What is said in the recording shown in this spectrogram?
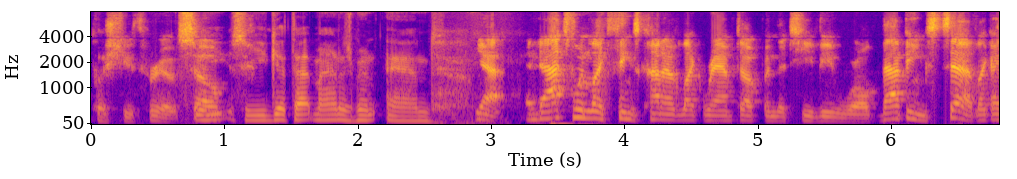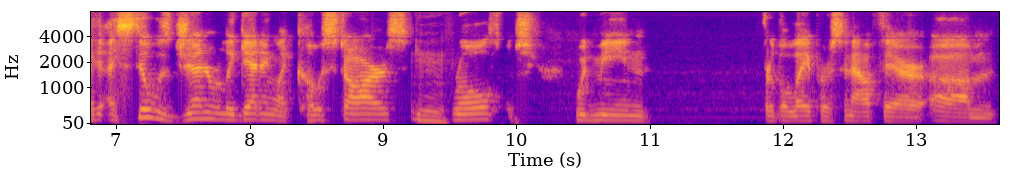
push you through. So, So you, so you get that management and yeah, and that's when like things kind of like ramped up in the TV world. That being said, like I, I still was generally getting like co-stars Mm. roles, which would mean for the layperson out there, um,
